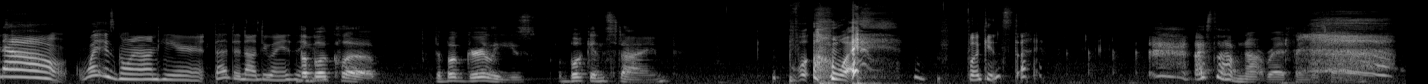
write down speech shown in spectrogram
Now, what is going on here? That did not do anything. the book club. The book girlies. Bookenstein. What? Bookenstein? I still have not read Frankenstein.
